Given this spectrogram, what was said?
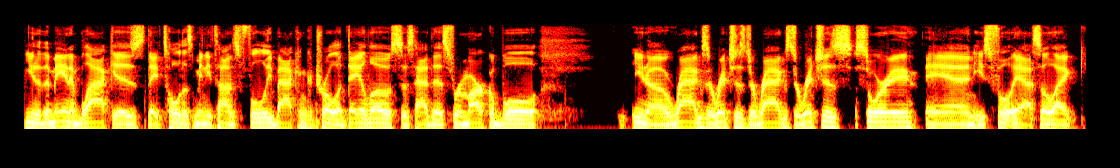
you know, the Man in Black is they've told us many times fully back in control of Delos has had this remarkable you know, rags to riches to rags to riches story, and he's full. Yeah, so like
